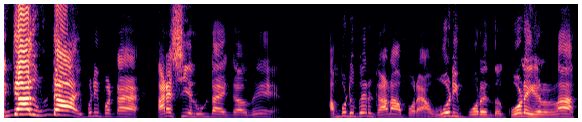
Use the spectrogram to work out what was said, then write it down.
எங்காவது உண்டா இப்படிப்பட்ட அரசியல் உண்டா எங்காவது? அம்புட்டு பேரும் காணாம போறேன். ஓடி போற இந்த கோழைகள் எல்லாம்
